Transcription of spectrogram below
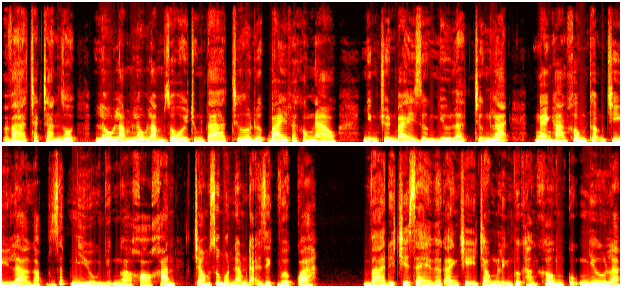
Và chắc chắn rồi lâu lắm lâu lắm rồi chúng ta chưa được bay phải không nào? Những chuyến bay dường như là chững lại ngành hàng không thậm chí là gặp rất nhiều những à, khó khăn trong suốt một năm đại dịch vừa qua. Và để chia sẻ với các anh chị trong lĩnh vực hàng không cũng như là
